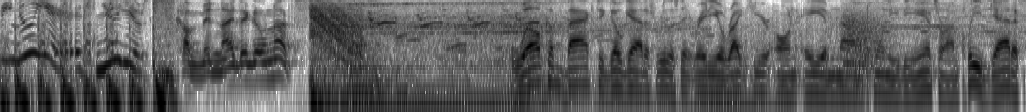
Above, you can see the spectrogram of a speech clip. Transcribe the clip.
Happy New Year. It's New Year's. Come midnight, they go nuts. Welcome back to Go Gaddis Real Estate Radio right here on AM 920. The answer. I'm Cleve Gaddis,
